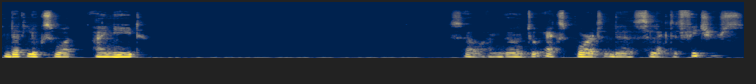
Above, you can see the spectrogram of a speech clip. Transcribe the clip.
And that looks what I need. So I'm going to export the selected features.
